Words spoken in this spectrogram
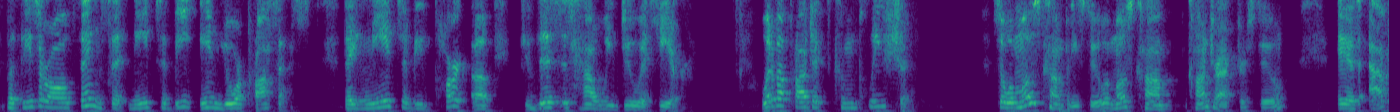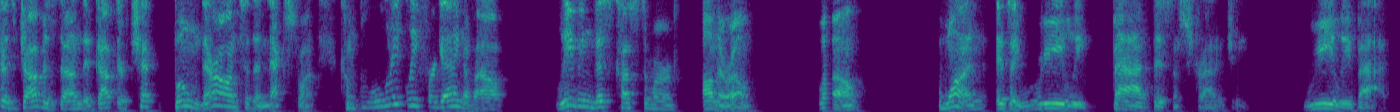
But these are all things that need to be in your process. They need to be part of this is how we do it here. What about project completion? So what most companies do, what most com- contractors do, is after the job is done, they've got their check, boom, they're on to the next one, completely forgetting about leaving this customer on their own. Well, one, it's a really bad business strategy, really bad,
